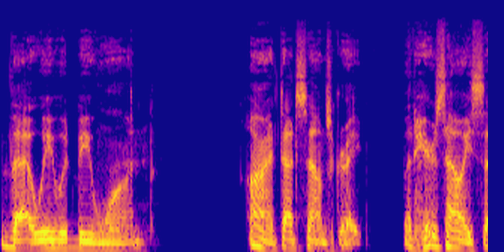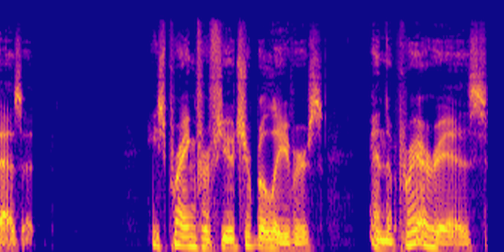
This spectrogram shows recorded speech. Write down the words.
that we would be one. All right, that sounds great. But here's how he says it He's praying for future believers, and the prayer is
